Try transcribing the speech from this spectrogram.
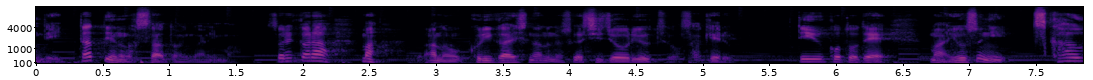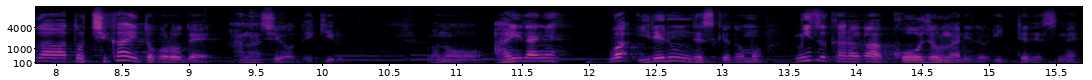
んでいったっていうのがスタートになります。それから、まあ、あの、繰り返しなのですが、市場流通を避けるっていうことで、まあ、要するに使う側と近いところで話をできる。あの、間には入れるんですけども、自らが工場なりと言ってですね、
